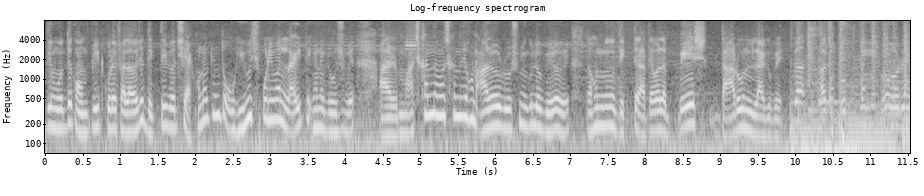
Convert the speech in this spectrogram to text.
ইতিমধ্যে কমপ্লিট করে ফেলা হয়েছে। দেখতেই পাচ্ছি এখনও কিন্তু হিউজ পরিমাণ লাইট এখানে বসবে। আর মাঝখান মাঝখান যখন আলোর রশ্মিগুলো বেরোবে, তখন কিন্তু দেখতে রাতেবেলা বেশ দারুণ লাগবে। আজ ভক্তি ভরে,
